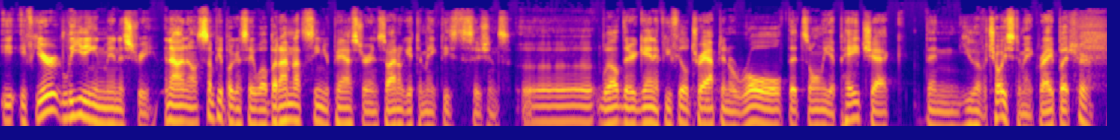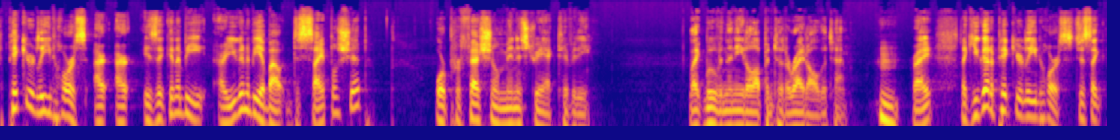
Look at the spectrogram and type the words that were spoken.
if you're leading in ministry, and I know some people are going to say, "Well, but I'm not the senior pastor, and so I don't get to make these decisions." Uh, well, there again, if you feel trapped in a role that's only a paycheck, then you have a choice to make, right? But pick your lead horse. Are, are is it going to be? Are you going to be about discipleship or professional ministry activity? like moving the needle up and to the right all the time. Right? Like you got to pick your lead horse. Just like,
